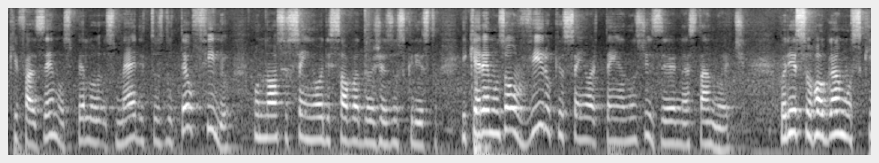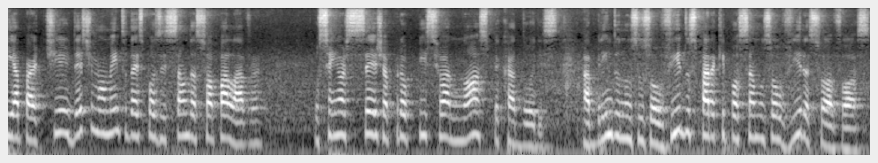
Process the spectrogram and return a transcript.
que fazemos pelos méritos do teu Filho, o nosso Senhor e Salvador Jesus Cristo, e queremos ouvir o que o Senhor tem a nos dizer nesta noite. Por isso, rogamos que a partir deste momento da exposição da Sua palavra, o Senhor seja propício a nós, pecadores, abrindo-nos os ouvidos para que possamos ouvir a Sua voz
